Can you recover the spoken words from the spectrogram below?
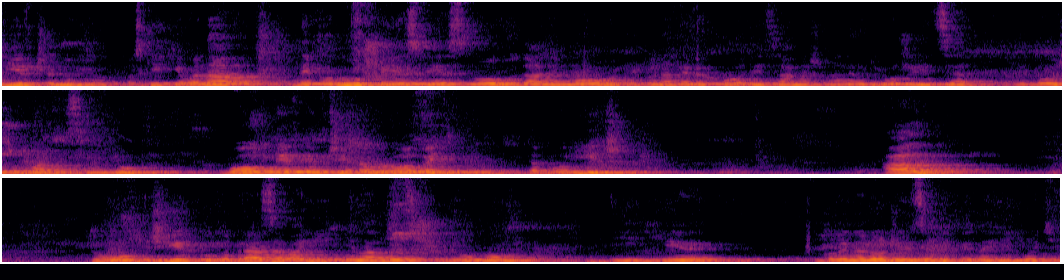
дівчиною, оскільки вона не порушує своє слово дане Богу, вона не виходить заміж, вона не одружується для того, щоб мати сім'ю. Бог дивним чином робить таку річ. Але ту жінку, яка завагітніла без шлюбу, її, коли народжується дитина, її потім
